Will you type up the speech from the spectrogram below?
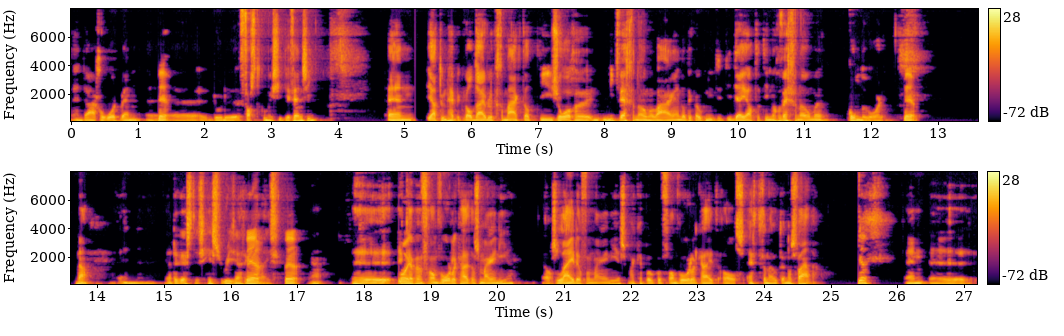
En daar gehoord ben eh, Ja. eh, door de vaste commissie Defensie. En ja, toen heb ik wel duidelijk gemaakt dat die zorgen niet weggenomen waren. En dat ik ook niet het idee had dat die nog weggenomen konden worden. Ja. Nou, En ja, de rest is history, zeg ik Ja, eens. ja. Eh, ik Mooi. heb een verantwoordelijkheid als marinier, als leider van mariniers, maar ik heb ook een verantwoordelijkheid als echtgenoot en als vader. Ja. En eh,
